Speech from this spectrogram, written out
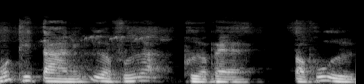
มุทิตานี่เอื้อเฟื้อเผื่อแผ่ต่อผู้อื่น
